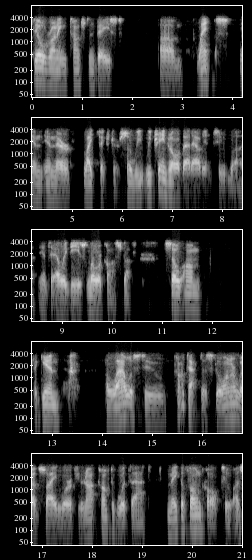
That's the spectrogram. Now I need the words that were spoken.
still running tungsten based um, lamps in in their light fixtures. So we we change all of that out into uh, into LEDs, lower cost stuff. So um, again, allow us to contact us. Go on our website, or if you're not comfortable with that, make a phone call to us.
